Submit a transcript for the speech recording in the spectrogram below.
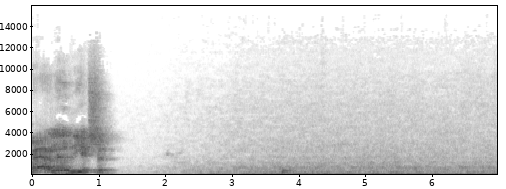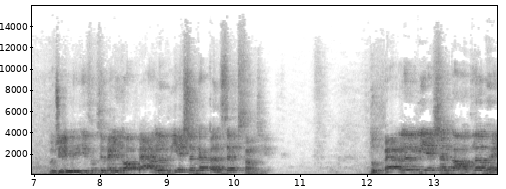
पैरेलल रिएक्शन तो चलिए देखिए, सबसे पहले तो आप पैरेलल रिएक्शन का कंसेप्ट समझिए। तो पैरेलल रिएक्शन का मतलब है,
